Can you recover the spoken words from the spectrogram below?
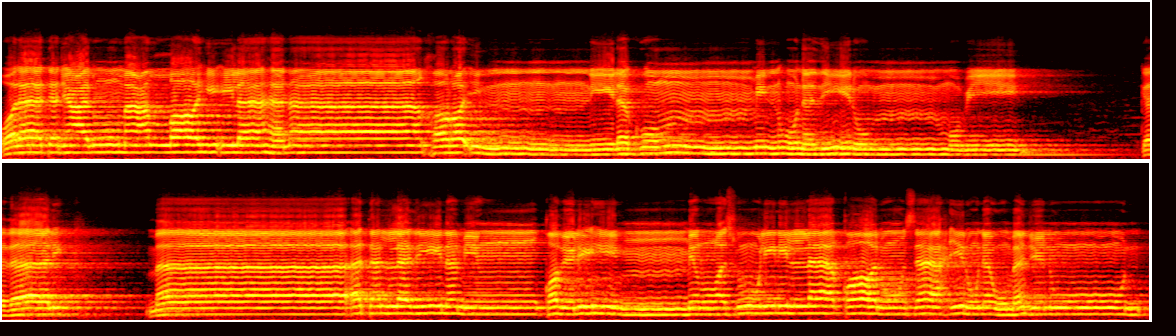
ولا تجعلوا مع الله إلهنا آخر إني لكم منه نذير مبين. كذلك ما أتى الذين من قبلهم من رسول إلا قالوا ساحر أو مجنون.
